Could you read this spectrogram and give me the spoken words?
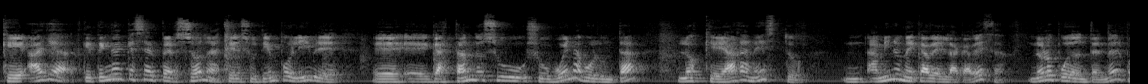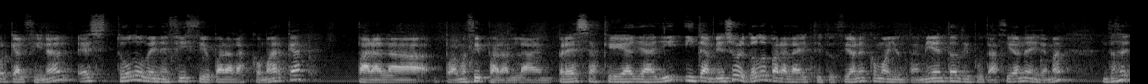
que haya, que tengan que ser personas que en su tiempo libre, eh, eh, gastando su, su buena voluntad, los que hagan esto. A mí no me cabe en la cabeza, no lo puedo entender, porque al final es todo beneficio para las comarcas, para la, podemos decir, para las empresas que haya allí y también sobre todo para las instituciones como ayuntamientos, diputaciones y demás. Entonces,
